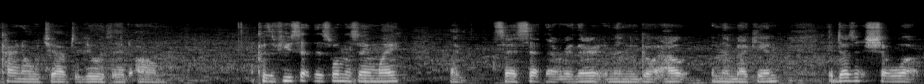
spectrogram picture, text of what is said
kind of what you have to do with it. Um, because if you set this one the same way, like say I set that right there and then go out and then back in, it doesn't show up.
